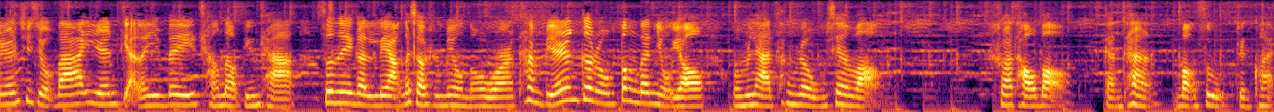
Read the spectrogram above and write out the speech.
个人去酒吧，一人点了一杯长岛冰茶，坐那个两个小时没有挪窝，看别人各种蹦的扭腰，我们俩蹭着无线网刷淘宝，感叹网速真快。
